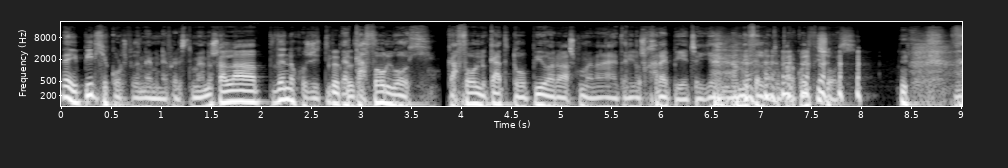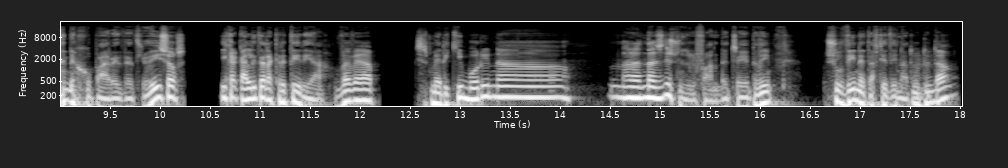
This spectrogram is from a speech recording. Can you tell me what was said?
Ναι, υπήρχε course που δεν έμεινε ευχαριστημένος, αλλά δεν έχω ζητήσει. Δεν Ε, το καθόλου όχι. Καθόλου κάτι το οποίο ας πούμε να είναι τελείως χρέπει έτσι, για να μην θέλω να το παρακολουθήσω, όχι. δεν έχω πάρει τέτοιο. σω είχα καλύτερα κριτήρια. Βέβαια, ξέρεις, μερικοί μπορεί να, να, να ζητήσουν refund, έτσι, επειδή σου δίνεται αυτή η δυνατοτητα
